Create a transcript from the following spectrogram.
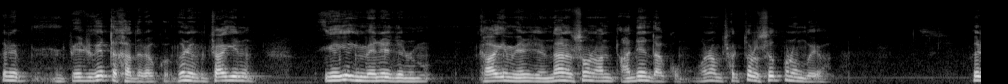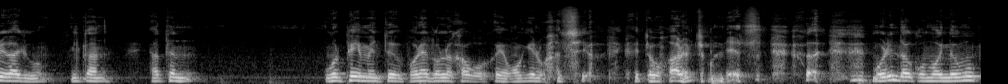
그래 빼주겠다 하더라고. 그래 자기는 여기 매니저는 가게 매니저는 나는 손 안 안 된다고. 그러면 삭도를 섞는 거요. 그래가지고 일단 하여튼 월페이멘트 보내달라고 하고 그냥 오기는 왔어요. 좀 화를 좀 냈어. 모른다고 막 너무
